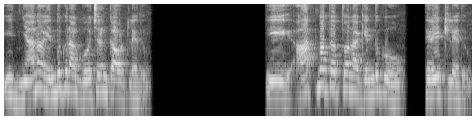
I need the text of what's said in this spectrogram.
ఈ జ్ఞానం ఎందుకు నాకు గోచరం కావట్లేదు? ఈ ఆత్మతత్వం నాకెందుకు తెలియట్లేదు?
